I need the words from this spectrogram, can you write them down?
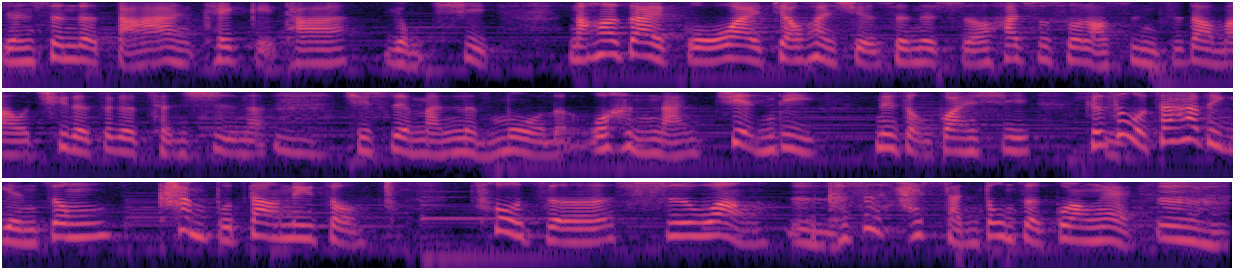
人生的答案，可以给他勇气。然后在国外交换学生的时候，他就说：“老师，你知道吗？我去了这个城市呢，其实也蛮冷漠的，我很难建立那种关系。可是我在他的眼中看不到那种挫折、失望，可是还闪动着光。哎，嗯。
